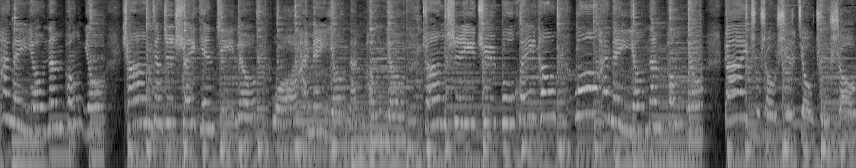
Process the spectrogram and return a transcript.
还没有男朋友。长江之水天际流，我就出手，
